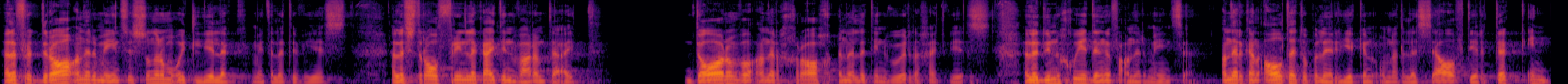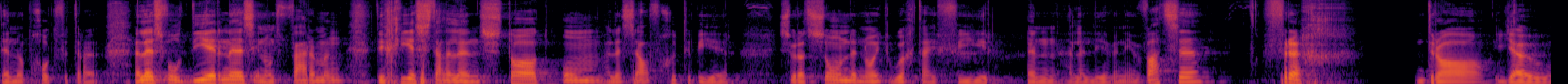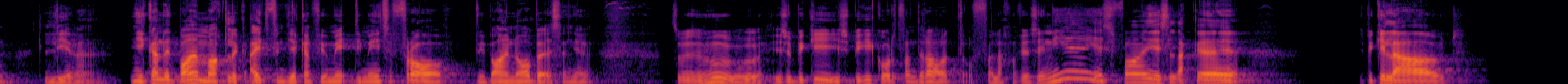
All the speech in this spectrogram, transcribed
Hulle verdra ander mense sonder om ooit lelik met hulle te wees. Hulle straal vriendelikheid en warmte uit. Daarom wil ander graag in hulle teenwoordigheid wees. Hulle doen goeie dinge vir ander mense. Ander kan altyd op hulle reken omdat hulle self deur dik en dun op God vertrou. Hulle is vol deernis en ontferming. Die Gees stel hulle in staat om hulle self goed te beheer sodat sonde nooit hoogtyd vier in hulle lewe nie. Watse vrug dra jou lewe? En jy kan dit baie maklik uitvind. Jy kan vir jou die mense vra wie baie naby is aan jou. So, ooh, jy's 'n bietjie, jy's 'n bietjie kort van draad of hulle gaan vir jou sê nee, jy's fyn, jy's lekker. Jy's bietjie loud.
